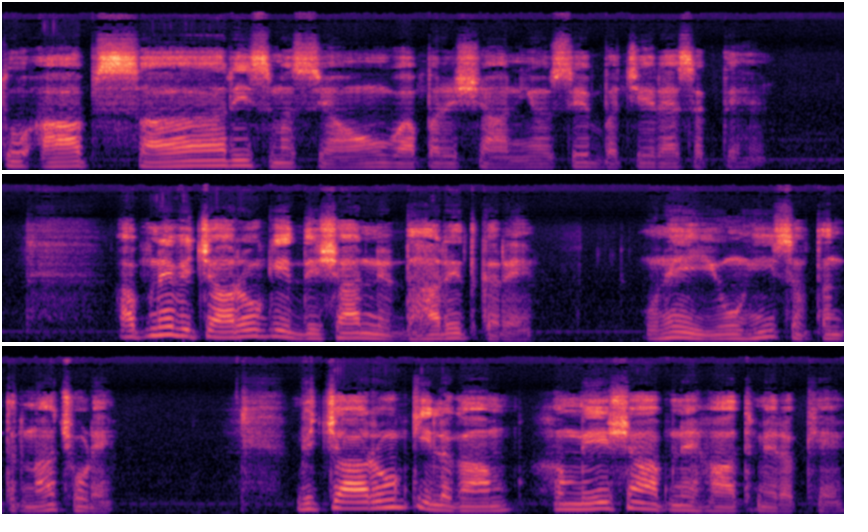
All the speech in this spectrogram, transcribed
तो आप सारी समस्याओं व परेशानियों से बचे रह सकते हैं। अपने विचारों की दिशा निर्धारित करें, उन्हें यूँ ही स्वतंत्र ना छोड़ें। विचारों की लगाम हमेशा अपने हाथ में रखें।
